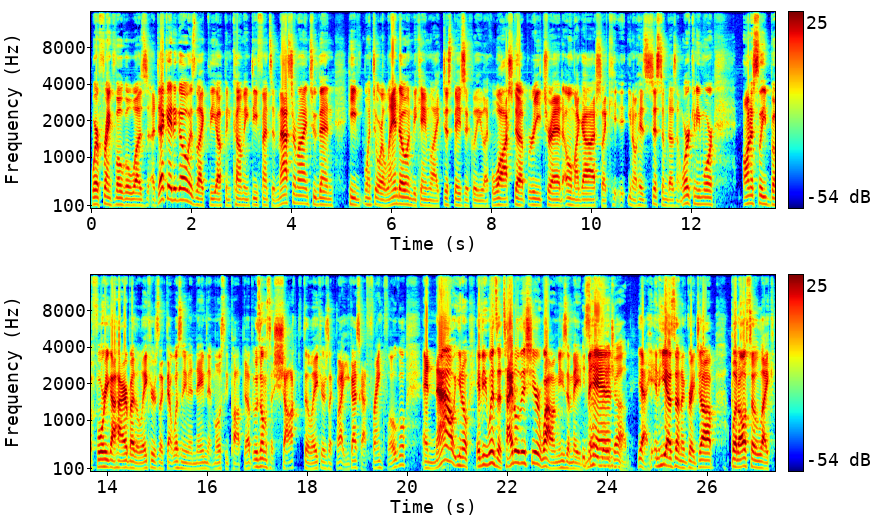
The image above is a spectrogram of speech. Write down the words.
where Frank Vogel was a decade ago is like the up and coming defensive mastermind to then he went to Orlando and became like just basically like washed up retread oh my gosh like you know his system doesn't work anymore honestly, before he got hired by the Lakers, like that wasn't even a name that mostly popped up. It was almost a shock to the Lakers, like, wow, you guys got Frank Vogel. And now, you know, if he wins a title this year, wow, I mean, he's a made He's done man. a great job. Yeah, and he has done a great job, but also like,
